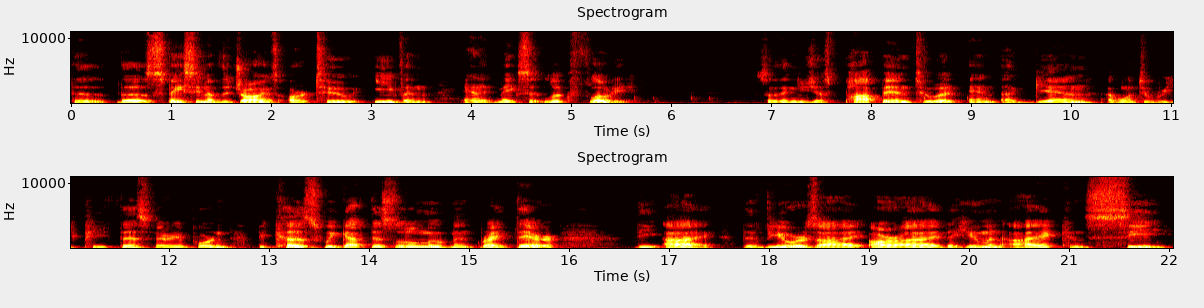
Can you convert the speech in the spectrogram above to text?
the the spacing of the drawings are too even and it makes it look floaty. So then you just pop into it and again, I want to repeat this, very important, because we got this little movement right there, the eye the viewer's eye, our eye, the human eye can see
